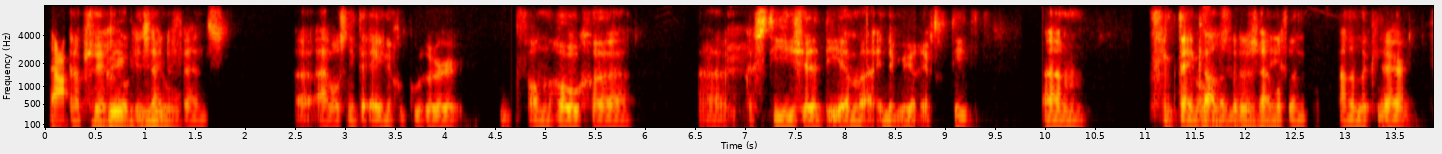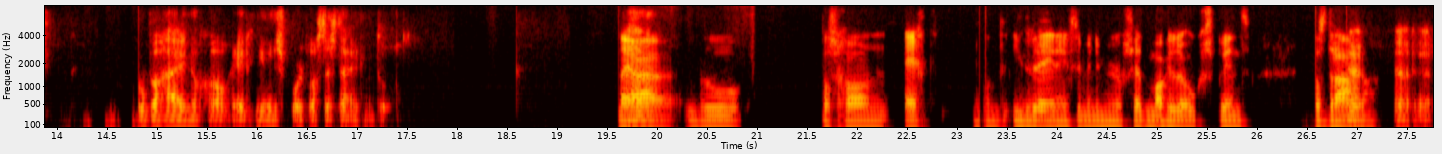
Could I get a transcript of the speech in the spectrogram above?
Ja, En op zich ook in zijn deal. defense. Eh, hij was niet de enige coureur van hoge eh, prestige die hem eh, in de muur heeft getypt. Ehm, ik denk Oh, aan een Lewis 2009. Hamilton, aan een Leclerc. Hoewel hij nogal redelijk nieuw in de sport was destijds, maar toch. Nou ja, ik bedoel, het was gewoon echt. Want iedereen heeft hem in de muur gezet. Max is ook gesprint. Dat was drama. Ja, ja.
